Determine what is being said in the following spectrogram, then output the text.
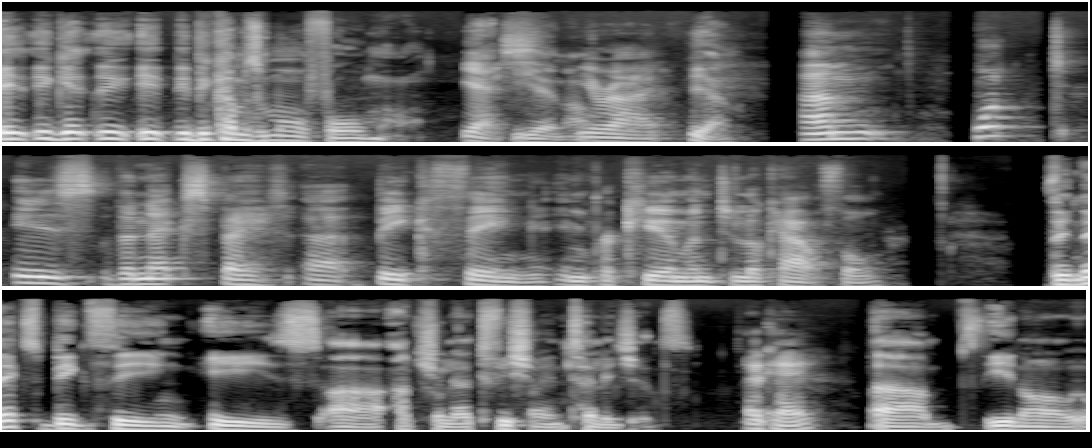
it, it, it becomes more formal. Yes, You know. you're right. Yeah. Um, what is the next be- uh, big thing in procurement to look out for? The next big thing is uh, actually artificial intelligence. Okay. Um, you know,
